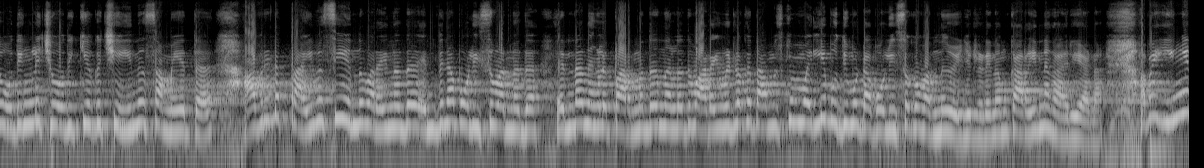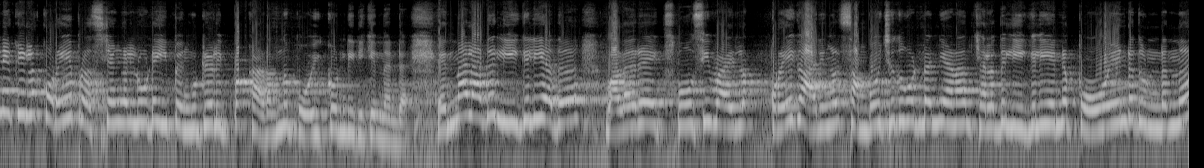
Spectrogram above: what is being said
ചോദ്യങ്ങൾ ചോദിക്കുകയൊക്കെ ചെയ്യുന്ന സമയത്ത് അവരുടെ പ്രൈവസി എന്ന് പറയുന്നത് എന്തിനാ പോലീസ് വന്നത്? എന്താ നിങ്ങൾ പറഞ്ഞത് എന്നുള്ളത് വാടക വീട്ടിലൊക്കെ താമസിക്കുമ്പോൾ വലിയ ബുദ്ധിമുട്ടാണ് പോലീസൊക്കെ വന്നു കഴിഞ്ഞിട്ടുണ്ടെങ്കിൽ. നമുക്ക് അറിയുന്ന കാര്യമാണ്. അപ്പോൾ ഇങ്ങനെയൊക്കെയുള്ള കുറേ പ്രശ്നങ്ങളിലൂടെ ഈ പെൺകുട്ടികൾ ഇപ്പോൾ കടന്നു പോയിക്കൊണ്ടിരിക്കുന്നുണ്ട്. എന്നാൽ അത് ലീഗലി അത് വളരെ എക്സ്പോസീവ് ആയിട്ടുള്ള കുറേ കാര്യങ്ങൾ സംഭവിച്ചത് കൊണ്ട് തന്നെയാണ് ചിലത് ലീഗലി തന്നെ പോകേണ്ടതുണ്ടെന്ന്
